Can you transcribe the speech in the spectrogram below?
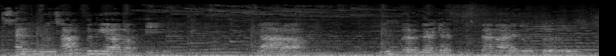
senin rızandır ya Rabbi. Ya Rabbi biz memleketimizden ayrıldık.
